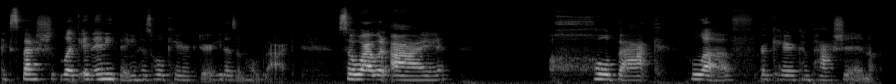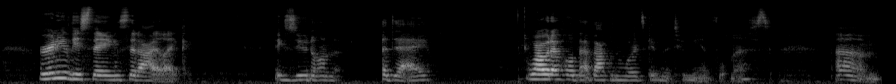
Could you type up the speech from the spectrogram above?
especially like in anything in his whole character, he doesn't hold back. So why would I hold back love or care, compassion, or any of these things that I like exude on a day? Why would I hold that back when the Lord's given it to me in fullness? Um,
